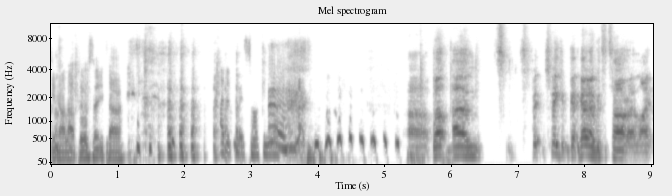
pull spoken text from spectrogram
you know how that feels, don't you, Tara? I don't know what it's talking about. uh, well, um, sp- speaking going over to Tara, like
